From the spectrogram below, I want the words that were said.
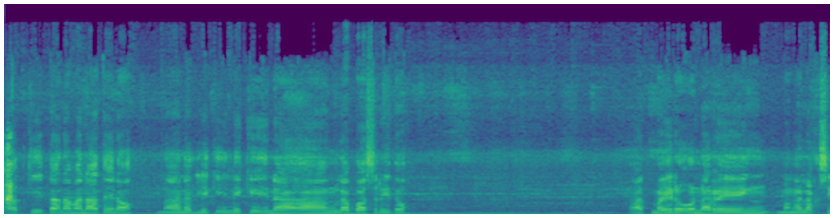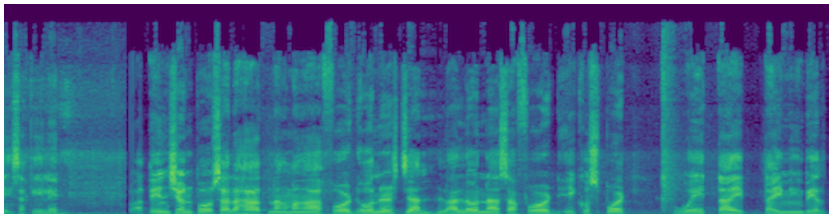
At kita naman natin oh, na nagliki-liki na ang labas rito. At mayroon na ring mga laksi sa kilid. So, attention po sa lahat ng mga Ford owners dyan, lalo na sa Ford EcoSport weight type timing belt.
